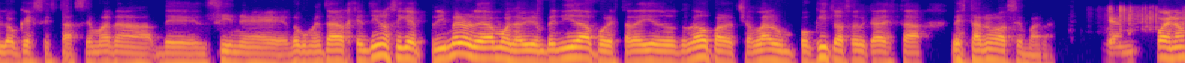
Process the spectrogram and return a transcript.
lo que es esta semana del cine documental argentino. Así que primero le damos la bienvenida por estar ahí del otro lado para charlar un poquito acerca de esta, de esta nueva semana. Bien, bueno,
